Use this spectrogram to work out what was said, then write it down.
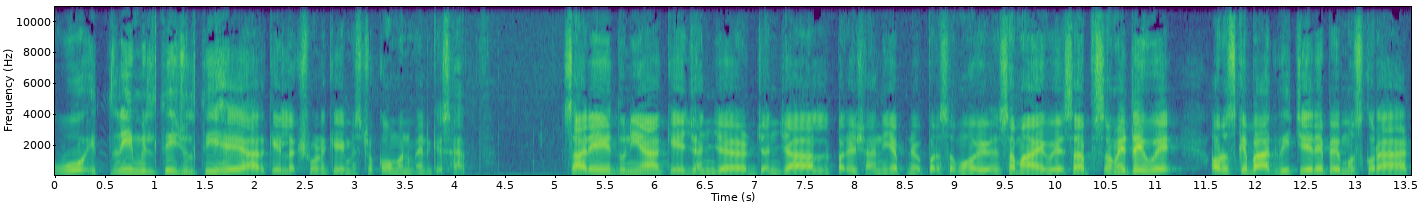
वो इतनी मिलती जुलती है आर के लक्ष्मण के, मिस्टर कॉमन मैन के साथ। सारे दुनिया के झंझट, जंजाल, परेशानी अपने ऊपर समोए समाये हुए, सब समेटे हुए, और उसके बाद भी चेहरे पे मुस्कुराहट,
